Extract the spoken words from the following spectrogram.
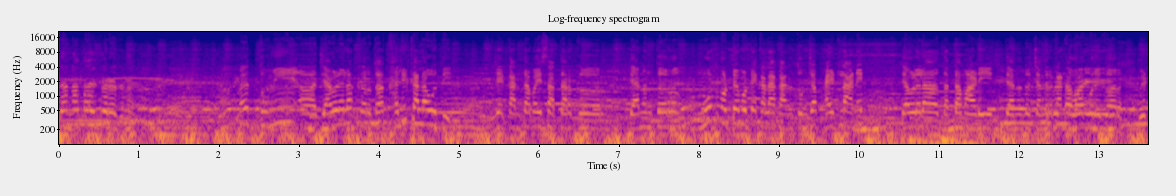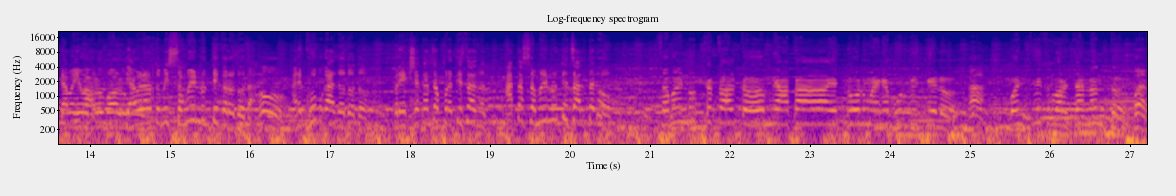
त्यांना काही गरज नाही. ज्या वेळेला करता खाली कला होती म्हणजे कांताबाई सातारकर त्यानंतर मोठमोठे मोठे कलाकार तुमच्या फाईटला अनेक त्यावेळेला दत्ता महाडिक त्यानंतर चंद्रकांत हे बाळू, बाळू. त्यावेळेला तुम्ही समय नृत्य करत होता हो. आणि खूप गाजत होतं. प्रेक्षकांचा प्रतिसाद आता समय नृत्य चालतं का हो? समय नृत्य चालतं. मी आता एक दोन महिन्यापूर्वी केलं. हा. पंचवीस वर्षानंतर. बर.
